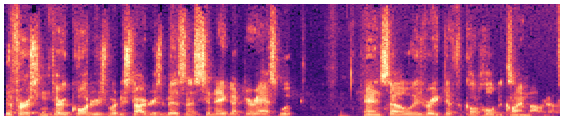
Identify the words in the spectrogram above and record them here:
the first and third quarters were the starters' business, and they got their ass whooped. And so it was very difficult hole to climb out of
